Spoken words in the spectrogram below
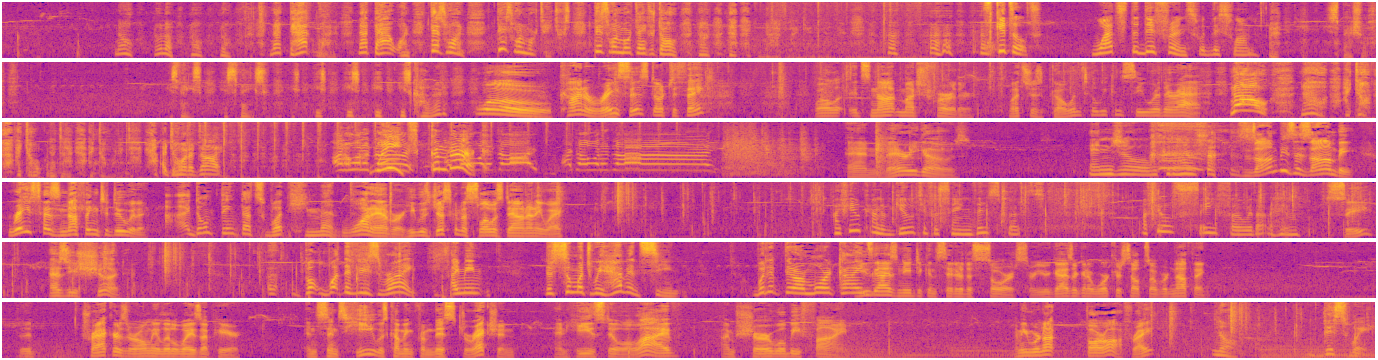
no, no, no, no, no. Not that one. Not that one. This one. This one more dangerous. This one more dangerous. No, no, no, not like any other. Skittles, what's the difference with this one? Uh, he's special. His face. His face. He's he's he's he, he's colored. Whoa, kind of racist, don't you think? Well, it's not much further. Let's just go until we can see where they're at. No, no. I don't. I don't want to die. I don't want to die. I don't want to die. I don't want to die. Wait, come I back. don't want to die. I don't want to die. And there he goes. Angel, we could have. Zombie's a zombie. Race has nothing to do with it. I don't think that's what he meant. Whatever. He was just gonna slow us down anyway. I feel kind of guilty for saying this, but I feel safer without him. See? As you should. Uh, but what if he's right? I mean, there's so much we haven't seen. What if there are more kinds? You guys need to consider the source, or you guys are gonna work yourselves over nothing. The trackers are only a little ways up here. And since he was coming from this direction, and he's still alive, I'm sure we'll be fine. I mean, we're not far off, right? No, this way.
